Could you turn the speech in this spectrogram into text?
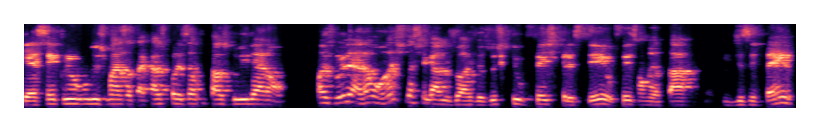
que é sempre um dos mais atacados, por exemplo, o caso do Ilharão. Mas o Ilharão, antes da chegada do Jorge Jesus, que o fez crescer, o fez aumentar o desempenho,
